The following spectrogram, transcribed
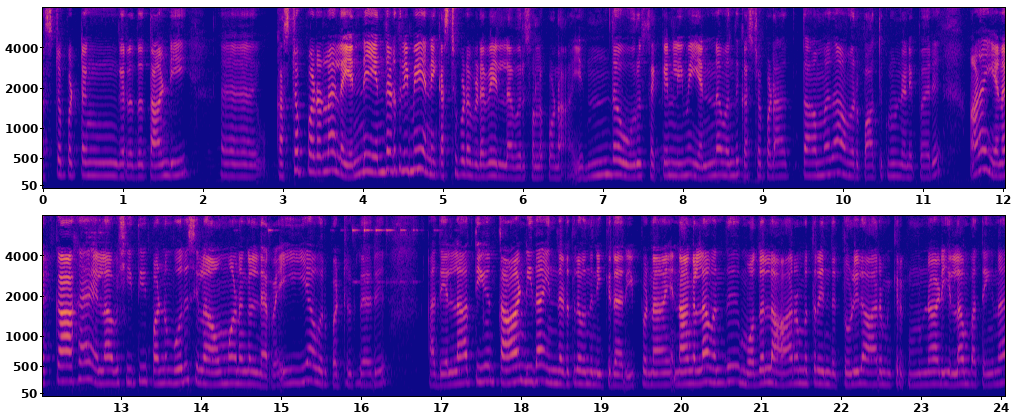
கஷ்டப்பட்டங்கிறத தாண்டி கஷ்டப்படலாம் இல்லை என்னை எந்த இடத்துலையுமே என்னை கஷ்டப்பட விடவே இல்லை அவர் சொல்லப்போனால் எந்த ஒரு செகண்ட்லேயுமே என்னை வந்து கஷ்டப்படாத்தாம தான் அவர் பார்த்துக்கணும்னு நினைப்பார். ஆனால் எனக்காக எல்லா விஷயத்தையும் பண்ணும்போது சில அவமானங்கள் நிறைய அவர் பட்டிருக்கிறாரு. அது எல்லாத்தையும் தாண்டி தான் இந்த இடத்துல வந்து நிற்கிறாரு இப்போ நான் நாங்கள்லாம் வந்து முதல்ல ஆரம்பத்தில் இந்த தொழிலை ஆரம்பிக்கிறதுக்கு முன்னாடி எல்லாம் பார்த்தீங்கன்னா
